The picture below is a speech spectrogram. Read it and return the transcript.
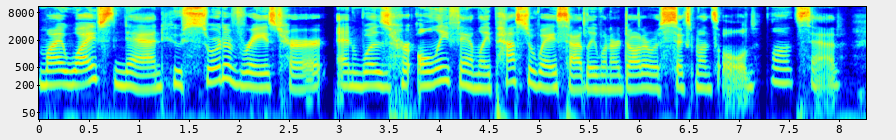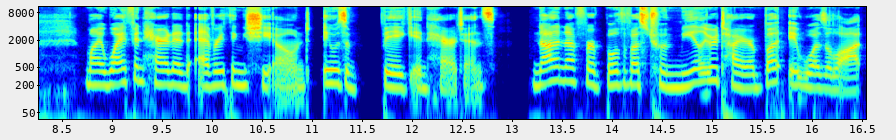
My wife's nan, who sort of raised her and was her only family, passed away sadly when our daughter was six months old. Well, it's sad. My wife inherited everything she owned. It was a big inheritance. Not enough for both of us to immediately retire, but it was a lot.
